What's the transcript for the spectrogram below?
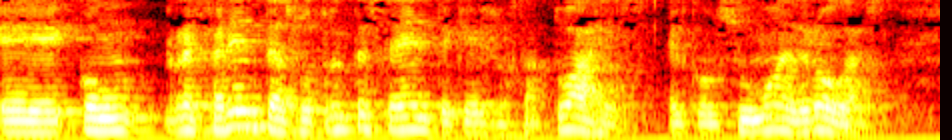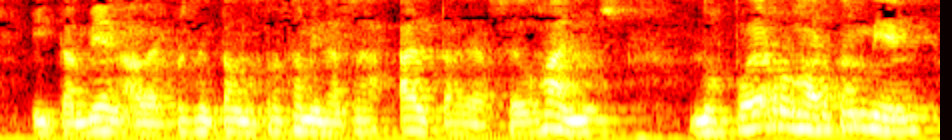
Eh, con referente a su otro antecedente, que es los tatuajes, el consumo de drogas y también haber presentado unas transaminasas altas de hace dos años, nos puede arrojar también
